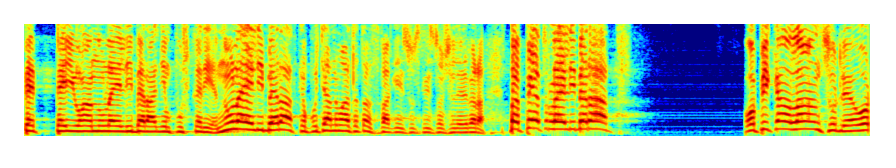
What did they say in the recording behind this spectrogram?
pe, pe Ioan nu l-a eliberat din pușcărie. Nu l-a eliberat, că putea numai atâta să facă Iisus Hristos și l-a eliberat. Pe Petru l-a eliberat. O picat lanțurile, o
